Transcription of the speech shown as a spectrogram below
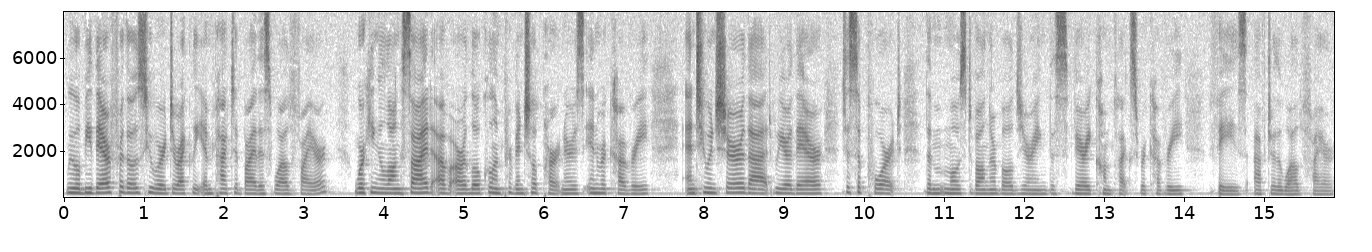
We will be there for those who were directly impacted by this wildfire, working alongside of our local and provincial partners in recovery and to ensure that we are there to support the most vulnerable during this very complex recovery phase after the wildfire.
